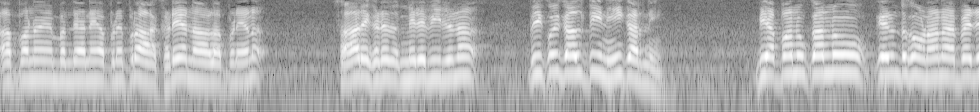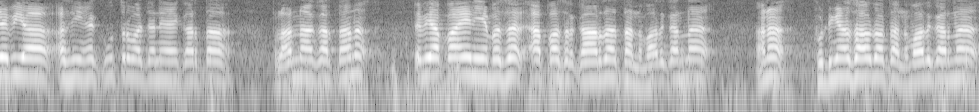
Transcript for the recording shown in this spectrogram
ਆਪਾਂ ਨੇ ਬੰਦਿਆਂ ਨੇ ਆਪਣੇ ਭਰਾ ਖੜੇ ਨਾਲ ਆਪਣੇ, ਹਨਾ? ਸਾਰੇ ਖੜੇ ਮੇਰੇ ਵੀਰ ਨਾ, ਵੀ ਕੋਈ ਗਲਤੀ ਨਹੀਂ ਕਰਨੀ। ਵੀ ਆਪਾਂ ਨੂੰ ਕੱਲ ਨੂੰ ਕਿਸੇ ਦਿਖਾਉਣਾ ਨਾ ਪੈ ਜੇ ਵੀ ਆ, ਅਸੀਂ ਇਹ ਕੂਤਰਵਾਜਾਂ ਨੇ ਐ ਕਰਤਾ ਫਲਾਨਾ ਕਰਤਾ ਨਾ ਤੇ ਵੀ ਆਪਾਂ ਇਹ ਨਹੀਂ ਬਸ ਆਪਾਂ ਸਰਕਾਰ ਦਾ ਧੰਨਵਾਦ ਕਰਨਾ, ਹਨਾ? ਖੁੱਡੀਆਂ ਸਾਹਿਬ ਦਾ ਧੰਨਵਾਦ ਕਰਨਾ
